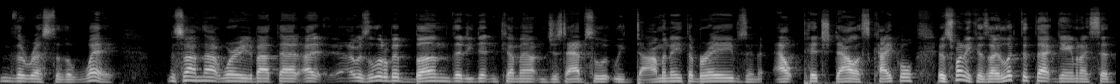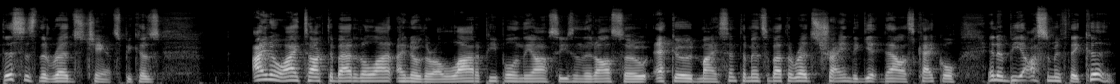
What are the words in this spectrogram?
the rest of the way. So I'm not worried about that. I, I was a little bit bummed that he didn't come out and just absolutely dominate the Braves and outpitch Dallas Keuchel. It was funny because I looked at that game and I said, this is the Reds' chance because – I know I talked about it a lot. I know there are a lot of people in the offseason that also echoed my sentiments about the Reds trying to get Dallas Keuchel, and it'd be awesome if they could.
